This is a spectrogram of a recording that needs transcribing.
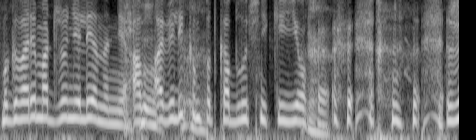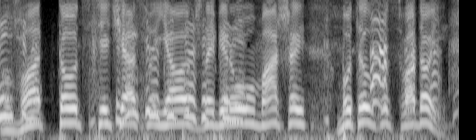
мы говорим о Джоне Lenноне, о, о великом подкаблучнике Йоха. Женщина... Вот тут сейчас я заберу у Маши бутылку с водой.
